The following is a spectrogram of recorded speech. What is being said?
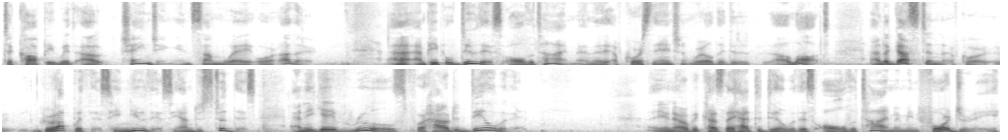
to copy without changing in some way or other. Uh, and people do this all the time. And they, of course, in the ancient world, they did it a lot. And Augustine, of course, grew up with this. He knew this. He understood this. And he gave rules for how to deal with it. You know, because they had to deal with this all the time. I mean, forgery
